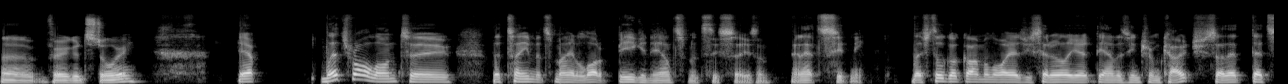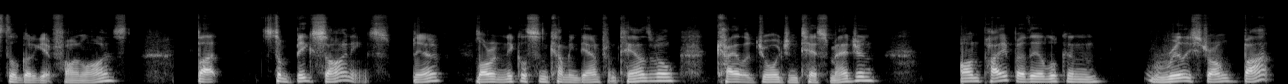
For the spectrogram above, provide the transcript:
A very good story. Yep. Let's roll on to the team that's made a lot of big announcements this season, and that's Sydney. They've still got Guy Molloy, as you said earlier, down as interim coach, so that that's still got to get finalised. But some big signings, you know, Lauren Nicholson coming down from Townsville, Cayla George and Tess Madgen. On paper, they're looking really strong, but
